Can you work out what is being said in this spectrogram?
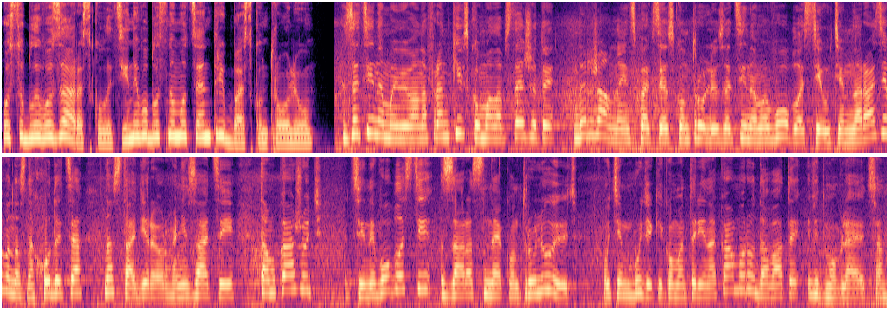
Особливо зараз, коли ціни в обласному центрі без контролю. За цінами в Івано-Франківську мала б стежити Державна інспекція з контролю за цінами в області. Утім, наразі вона знаходиться на стадії реорганізації. Там кажуть, ціни в області зараз не контролюють. Утім, будь-які коментарі на камеру давати відмовляються.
